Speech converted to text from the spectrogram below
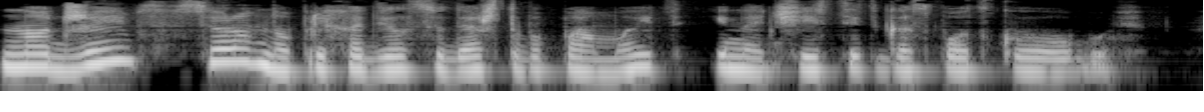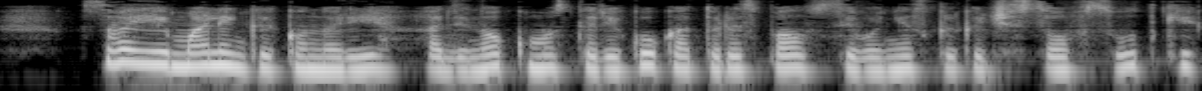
Но Джеймс все равно приходил сюда, чтобы помыть и начистить господскую обувь. В своей маленькой конуре одинокому старику, который спал всего несколько часов в сутки,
